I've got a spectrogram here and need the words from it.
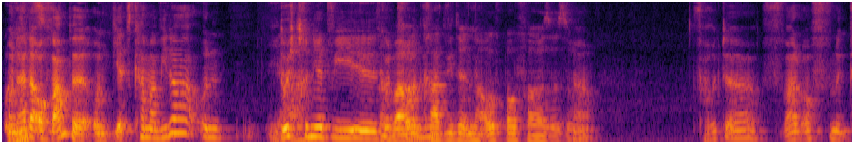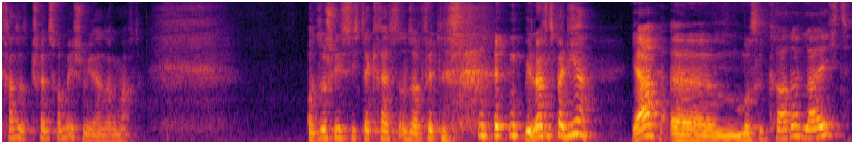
und, hatte auch Wampe. Und jetzt kam er wieder und Ja. durchtrainiert wie Da Gott war er gerade wieder in der Aufbauphase so. Ja. Verrückter, war auch eine krasse Transformation wieder so gemacht. Und so schließt sich der Kreis zu unserem Fitness. Wie läuft es bei dir? Ja, ähm, Muskelkater leicht,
